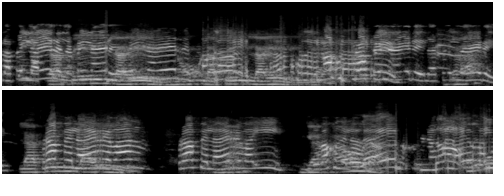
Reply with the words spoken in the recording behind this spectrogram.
La P y la R, La P y la R, la P y la R. Profe. La P y la R. La P y Profe, la R va, R. profe, la. R va ahí, debajo de la E. No, la E va ahí,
